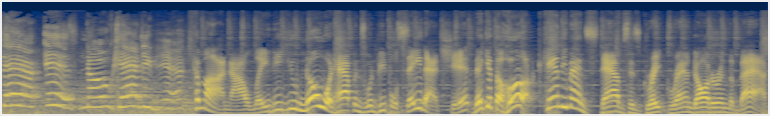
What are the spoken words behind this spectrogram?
There is no Candyman. Come on now, lady. You know what happens when people say that shit. They get the hook. Candyman stabs his great granddaughter in the back,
